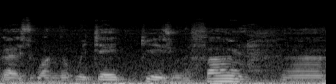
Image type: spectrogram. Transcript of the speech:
There's the one that we did using the phone. Uh,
